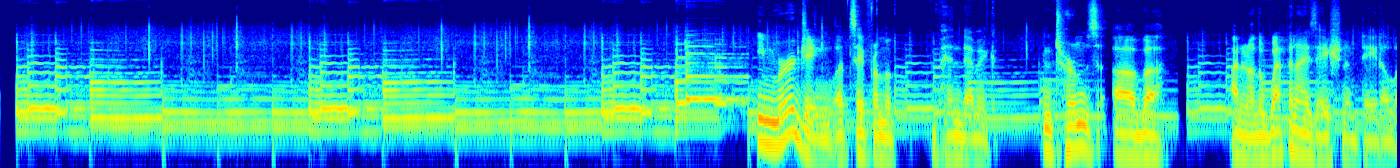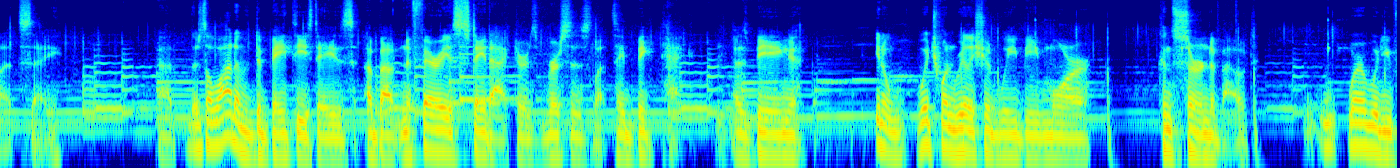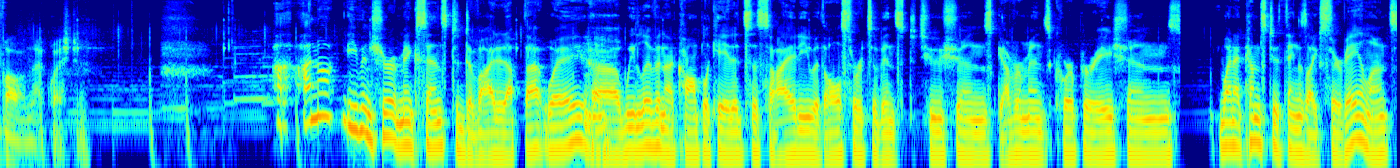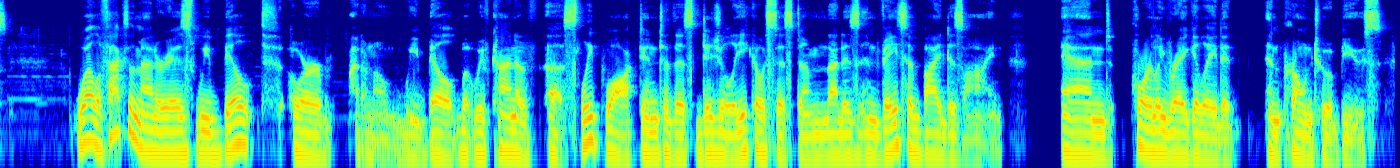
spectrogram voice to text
Emerging, let's say, from a, a pandemic, in terms of, uh, I don't know, the weaponization of data, let's say, uh, there's a lot of debate these days about nefarious state actors versus, let's say, big tech as being, you know, which one really should we be more concerned about? Where would you fall on that question? I'm not even sure it makes sense to divide it up that way. Mm-hmm. Uh, we live in a complicated society with all sorts of institutions, governments, corporations. When it comes to things like surveillance, well, the fact of the matter is, we built, or I don't know, we built, but we've kind of uh, sleepwalked into this digital ecosystem that is invasive by design and poorly regulated and prone to abuse.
